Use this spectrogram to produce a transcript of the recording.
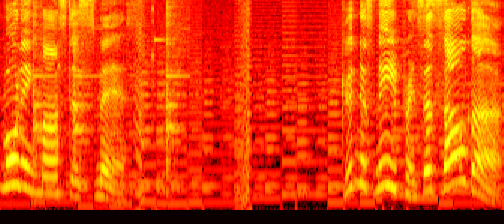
Good morning, Master Smith. Goodness me, Princess Zelda!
